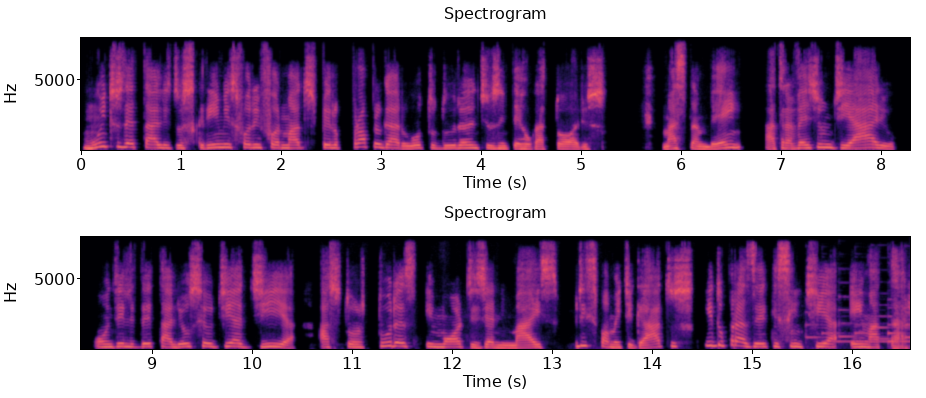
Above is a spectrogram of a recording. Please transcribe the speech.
Muitos detalhes dos crimes foram informados pelo próprio garoto durante os interrogatórios, mas também através de um diário onde ele detalhou seu dia a dia, as torturas e mortes de animais, principalmente gatos, e do prazer que sentia em matar.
